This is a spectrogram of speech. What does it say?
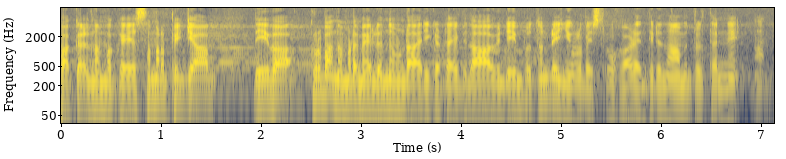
പക്കൽ നമുക്ക് സമർപ്പിക്കാം. ദൈവ കൃപ നമ്മുടെ മേലൊന്നും ഉണ്ടായിരിക്കട്ടെ. പിതാവിന്റെയും പുത്രന്റെയും ശ്രൂഹാടേയും തിരുനാമത്തിൽ തന്നെ. ആമേൻ.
